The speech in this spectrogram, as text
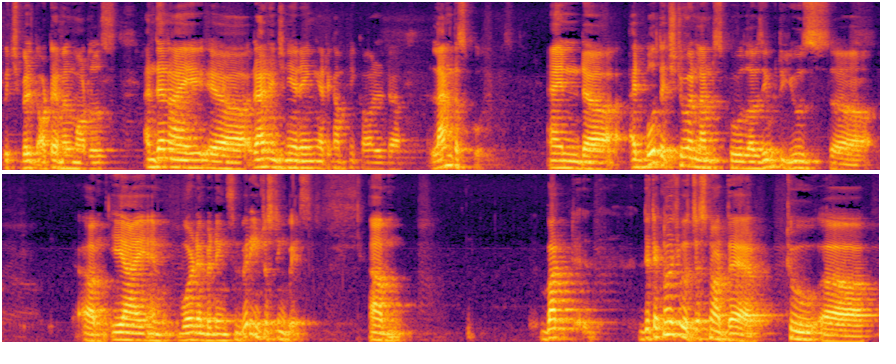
which built AutoML models. And then I uh, ran engineering at a company called uh, Lambda School. And uh, at both H2 and Lambda School, I was able to use uh, um, AI and word embeddings in very interesting ways. Um, but the technology was just not there to uh,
